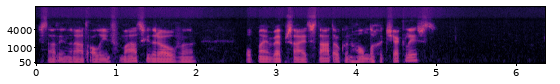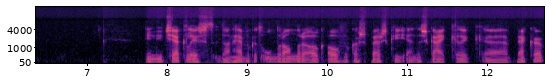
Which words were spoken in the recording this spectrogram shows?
Er staat inderdaad alle informatie erover. Op mijn website staat ook een handige checklist in die checklist, dan heb ik het onder andere ook over Kaspersky en de SkyClick uh, Backup.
